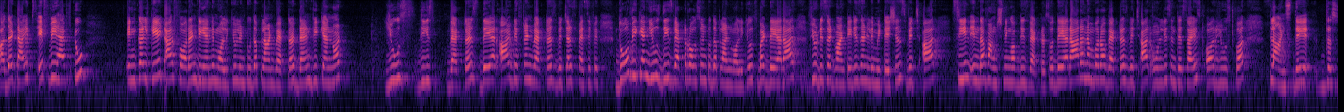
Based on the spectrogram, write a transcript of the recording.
other types, if we have to inculcate our foreign DNA molecule into the plant vector, then we cannot use these vectors. There are different vectors which are specific. Though we can use these vector also into the plant molecules, but there are few disadvantages and limitations which are seen in the functioning of these vectors. So there are a number of vectors which are only synthesized or used for plants. They, this,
